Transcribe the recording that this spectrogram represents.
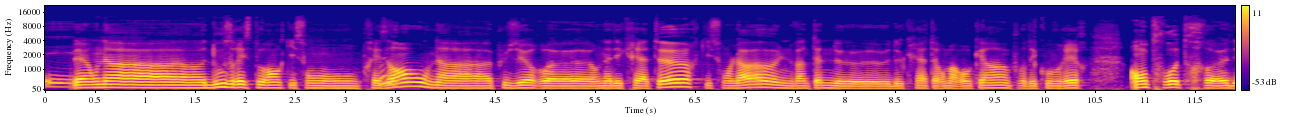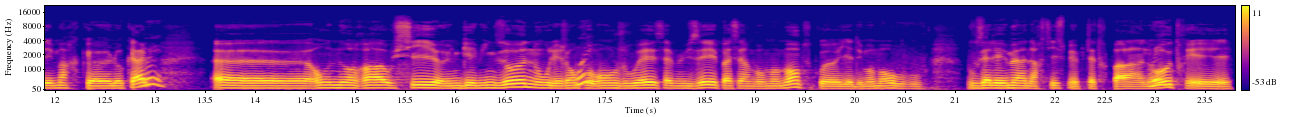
Ben, on a 12 restaurants qui sont présents, on a plusieurs, euh, on a des créateurs qui sont là, une vingtaine de, créateurs marocains pour découvrir entre autres euh, des marques locales. on aura aussi une gaming zone où les gens pourront jouer, s'amuser et passer un bon moment, parce qu'il y a des moments où vous allez aimer un artiste, mais peut-être pas un autre. Et,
